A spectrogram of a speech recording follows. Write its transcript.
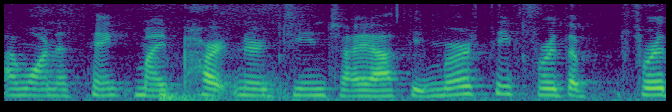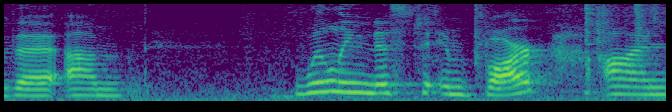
I want to thank my partner, Dean Jayathi Murthy, for the, for the um, willingness to embark on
